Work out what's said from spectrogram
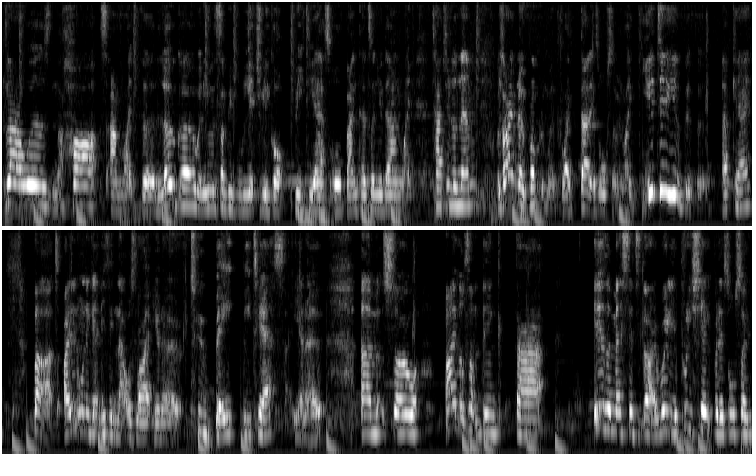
flowers and the hearts and like the logo and even some people literally got BTS or Bangtan Sonyeondan like tattooed on them which I have no problem with. Like that is awesome. Like you do you boo boo. Okay? But I didn't want to get anything that was like you know too bait BTS you know? Um so I got something that is a message that I really appreciate but it's also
